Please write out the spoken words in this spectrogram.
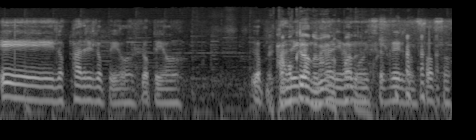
Eh, los padres lo peor, lo peor. Los Estamos padres quedando bien los vamos, eso es vergonzoso.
